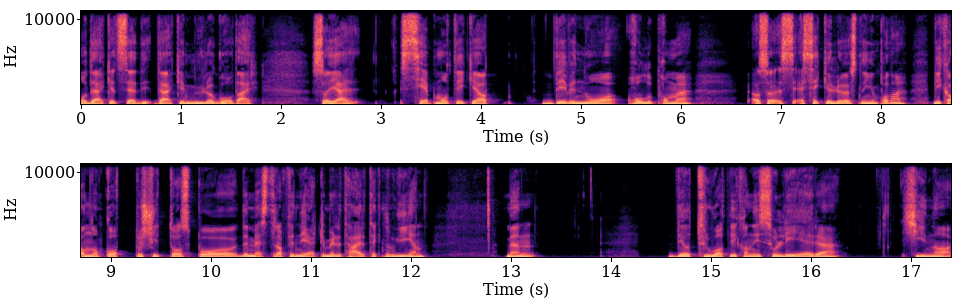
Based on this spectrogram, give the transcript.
Og det er sted, det er ikke mulig å gå der. Så jeg ser på en måte ikke at det vi nå holder på med, Altså, jeg ser ikke løsningen på det. Vi kan nok godt beskytte oss på det mest raffinerte militære teknologien. Men det å tro at vi kan isolere Kina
